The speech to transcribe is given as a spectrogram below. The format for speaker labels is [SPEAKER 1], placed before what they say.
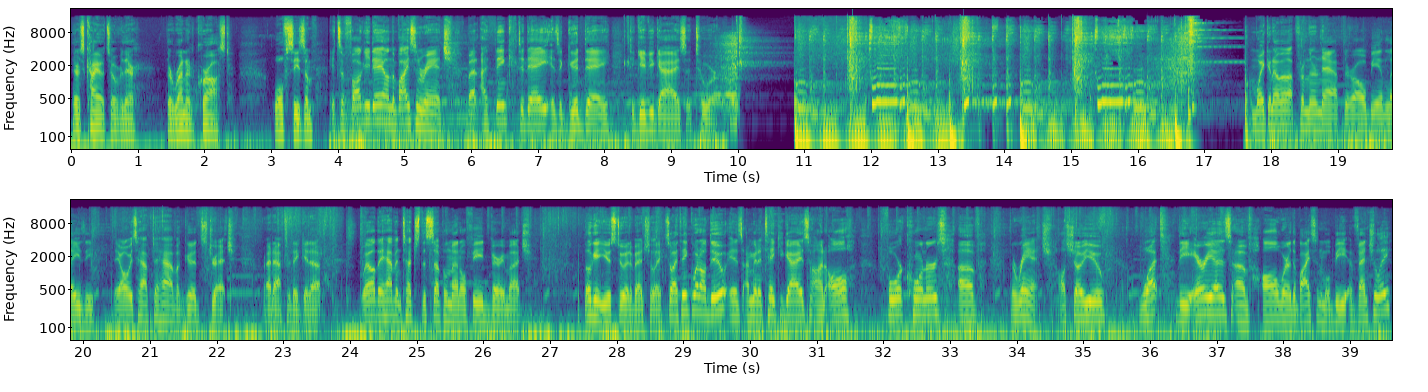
[SPEAKER 1] There's coyotes over there. They're running across. Wolf sees them. It's a foggy day on the Bison Ranch, but I think today is a good day to give you guys a tour. I'm waking them up from their nap. They're all being lazy. They always have to have a good stretch right after they get up. Well, they haven't touched the supplemental feed very much. They'll get used to it eventually. So I think what I'll do is I'm gonna take you guys on all four corners of the ranch. I'll show you what the areas of all where the bison will be eventually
